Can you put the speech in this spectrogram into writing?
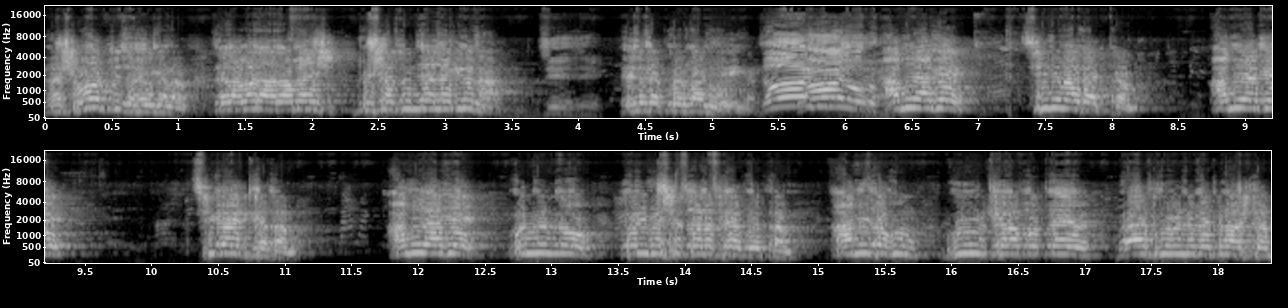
হ্যাঁ, সমর্পিত হয়ে গেলাম। তাহলে আমার আরাম আয়েস বিসর্জন দেওয়া লাগল না? এটা কোরবানি হয়ে গেল। আমি আগে সিনেমা দেখতাম। আমি আগে সিগারেট খেতাম। আমি আগে অন্যান্য পরিবেশে চলাফেরা করতাম। আমি যখন গুরুর খেলা করতে আসতাম,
